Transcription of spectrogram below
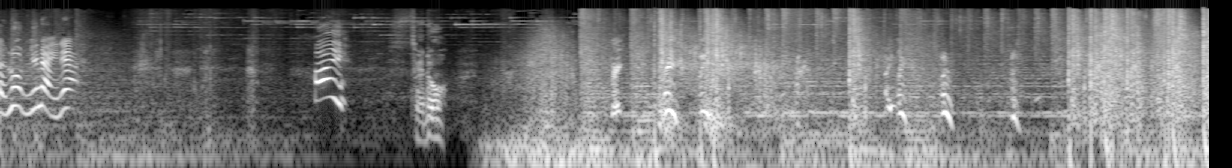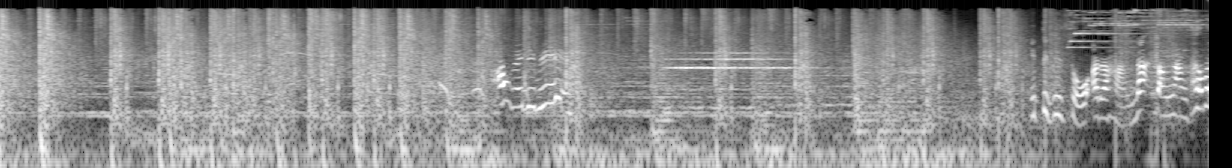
สือรุ่นอยู่ไหนเนี่ย เฮ้ย เสือดูเอาไงดีพี่อิติปิโสอรหังนะตังนังทะเว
